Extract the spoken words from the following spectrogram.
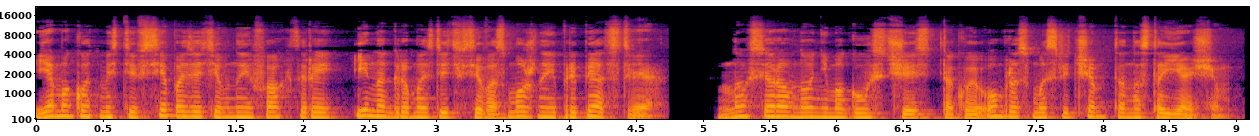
Я могу отмести все позитивные факторы и нагромоздить все возможные препятствия, но все равно не могу счесть такой образ мысли чем-то настоящим.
